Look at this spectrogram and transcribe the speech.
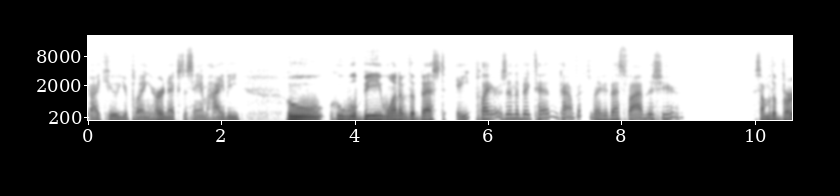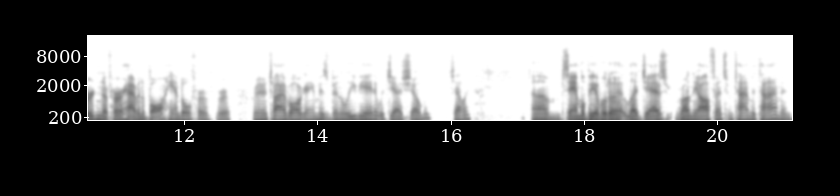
IQ. You're playing her next to Sam Haiby, who who will be one of the best eight players in the Big Ten conference, maybe best five this year. Some of the burden of her having the ball handle for for for an entire ball game has been alleviated with Jaz Shelby Shelley. Um, Sam will be able to let Jaz run the offense from time to time and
